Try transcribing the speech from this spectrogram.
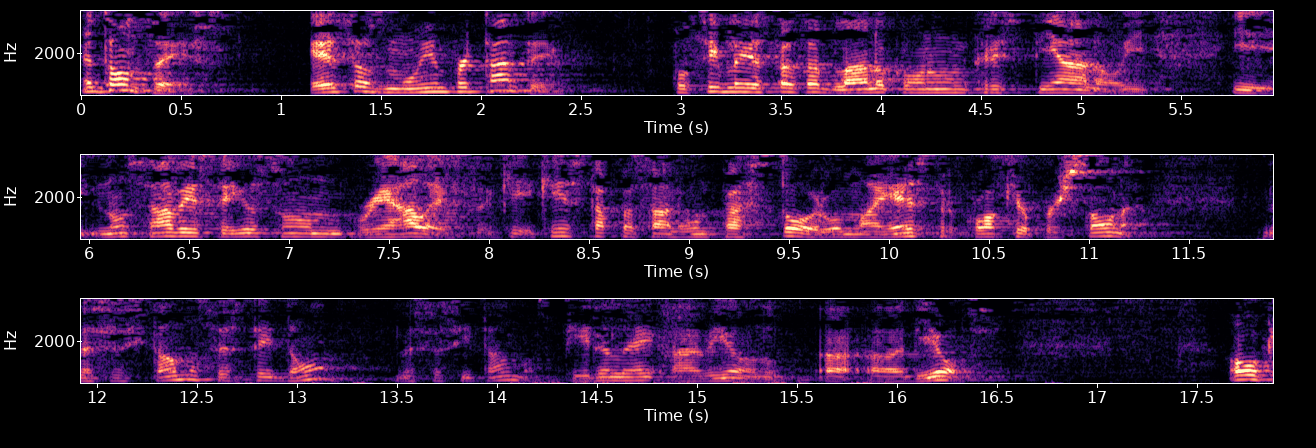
Entonces, eso es muy importante. Posible estás hablando con un cristiano y, no sabes si ellos son reales. ¿Qué, ¿Qué, está pasando? Un pastor, un maestro, cualquier persona. Necesitamos este don, necesitamos. Pídele a Dios. A, Dios. Ok,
